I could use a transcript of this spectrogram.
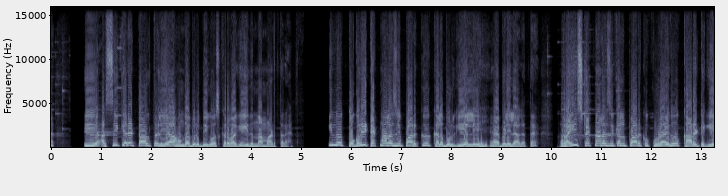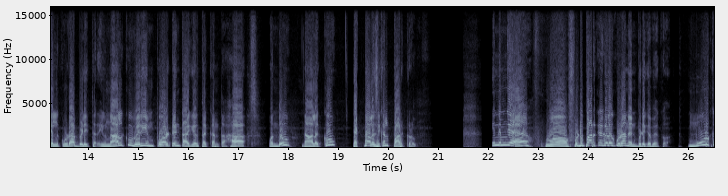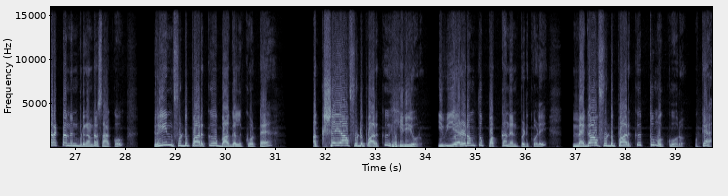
ಈ ಅರ್ಸಿಕೆರೆ ಟಾಲ್ ತಳಿಯ ಒಂದು ಅಭಿವೃದ್ಧಿಗೋಸ್ಕರವಾಗಿ ಇದನ್ನ ಮಾಡ್ತಾರೆ. ಇನ್ನು ತೊಗರಿ ಟೆಕ್ನಾಲಜಿ ಪಾರ್ಕ್ ಕಲಬುರ್ಗಿಯಲ್ಲಿ ಬೆಳೀಲಾಗತ್ತೆ. ರೈಸ್ ಟೆಕ್ನಾಲಜಿಕಲ್ ಪಾರ್ಕ್ ಕೂಡ ಇದು ಕಾರಟಗಿಯಲ್ಲಿ ಕೂಡ ಬೆಳೀತಾರೆ. ಇವು ನಾಲ್ಕು ವೆರಿ ಇಂಪಾರ್ಟೆಂಟ್ ಆಗಿರ್ತಕ್ಕಂತಹ ಒಂದು ನಾಲ್ಕು ಟೆಕ್ನಾಲಜಿಕಲ್ ಪಾರ್ಕ್ಗಳು. ಇನ್ನು ನಿಮ್ಗೆ ಫುಡ್ ಪಾರ್ಕ್ಗಳು ಕೂಡ ನೆನ್ಪಿಡ್ಕೋಬೇಕು. ಮೂರು ಕರೆಕ್ಟ್ ನೆನ್ಪಿಡ್ಕೊಂಡ್ರೆ ಸಾಕು. Green food park Bagalkote Akshaya food park Hiriyur ಇವು ಎರಡಂತೂ ಪಕ್ಕ ನೆನ್ಪಿಡ್ಕೊಳ್ಳಿ mega food park Tumakuru okay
